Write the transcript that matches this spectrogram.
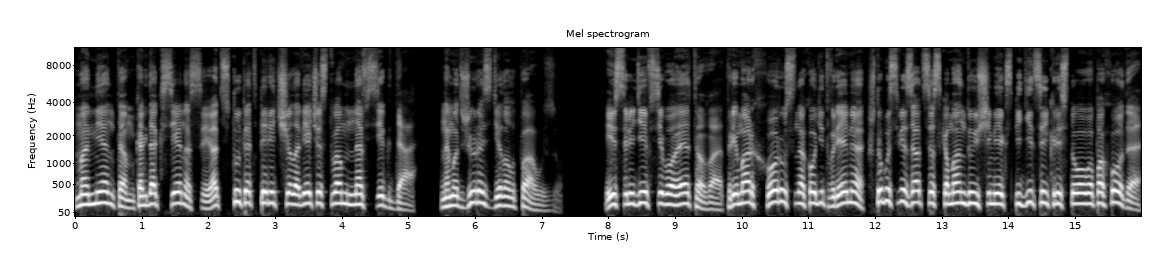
моментом, когда ксеносы отступят перед человечеством навсегда. Намаджира сделал паузу. И среди всего этого примарх Хорус находит время, чтобы связаться с командующими экспедицией крестового похода,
